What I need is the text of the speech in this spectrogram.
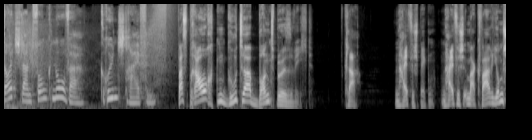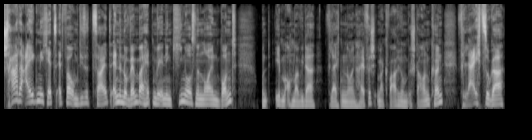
Deutschlandfunk Nova. Grünstreifen. Was braucht ein guter Bond-Bösewicht? Klar, ein Haifischbecken. Ein Haifisch im Aquarium. Schade eigentlich jetzt etwa um diese Zeit. Ende November hätten wir in den Kinos einen neuen Bond und eben auch mal wieder vielleicht einen neuen Haifisch im Aquarium bestaunen können. Vielleicht sogar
